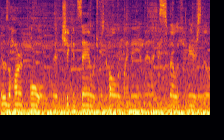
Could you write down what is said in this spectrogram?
it was a hard pull. That chicken sandwich was calling my name, man. I can smell it from here still.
